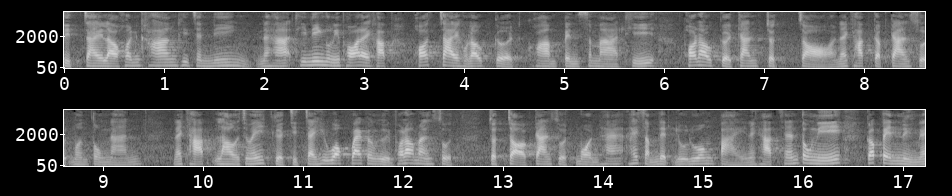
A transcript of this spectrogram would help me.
จิตใจเราค่อนข้างที่จะนิ่งนะฮะที่นิ่งตรงนี้เพราะอะไรครับ เพราะใจของเราเกิดความเป็นสมาธิ เพราะเราเกิดการจดจ่อนะครับกับการสวดมนต์ตรงนั้นนะครับเราจะไม่เกิดจิตใจที่วอกแวกตรงอื่น เพราะเรากำลังสุดจดจ่อกับการสวดมนต์ให้ให้สำเร็จลุล่วงไปนะครับฉะนั้นตรงนี้ก็เป็นหนึ่งใน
